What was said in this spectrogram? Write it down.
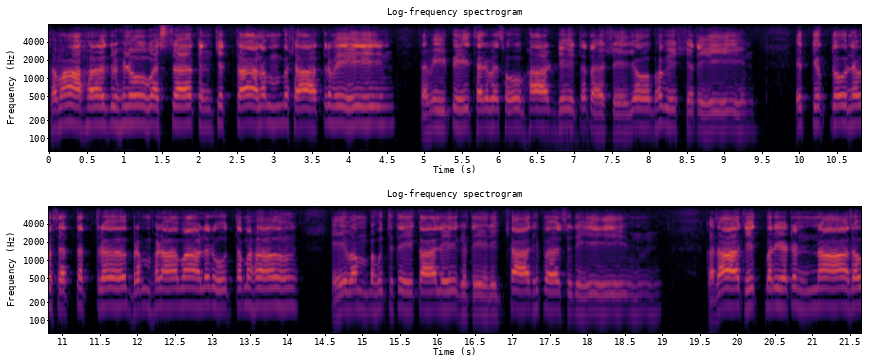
तमाह द्रुहिणो वस्त किंचित कालम वशात्र में समीपे सर्वशोभाढ़ ततः श्रेयो भविष्य इत्युक्तो नवसत्तत्र ब्रह्मणा वानरोत्तम एवं बहुत ते काले गतेरीक्षाधिप सुधी कदाचित् पर्यटनादौ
